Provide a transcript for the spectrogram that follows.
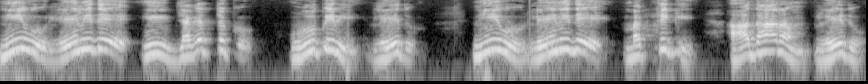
నీవు లేనిదే ఈ జగత్తుకు ఊపిరి లేదు. నీవు లేనిదే భక్తికి ఆధారం లేదు.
